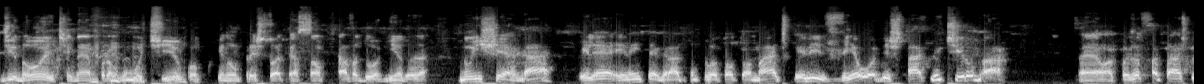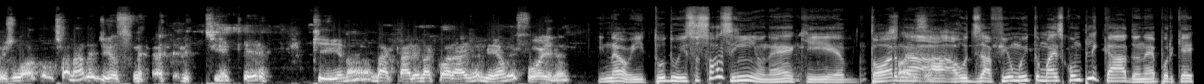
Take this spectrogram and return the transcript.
de noite, né, por algum motivo, porque não prestou atenção, porque estava dormindo, né, não enxergar, ele é, ele é integrado com o piloto automático, ele vê o obstáculo e tira o barco. É uma coisa fantástica. O Sloco não tinha nada disso, né? Ele tinha que, que ir na, na cara e na coragem mesmo e foi, né? E não, e tudo isso sozinho, né? Que torna a, o desafio muito mais complicado, né? Porque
